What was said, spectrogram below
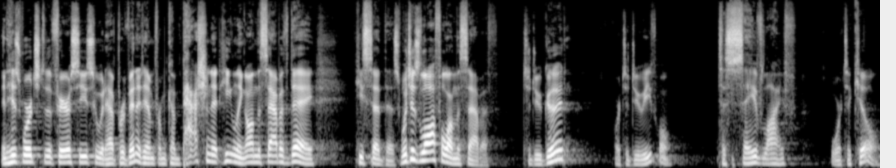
In his words to the Pharisees who would have prevented him from compassionate healing on the Sabbath day, he said this Which is lawful on the Sabbath? To do good or to do evil? To save life or to kill?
